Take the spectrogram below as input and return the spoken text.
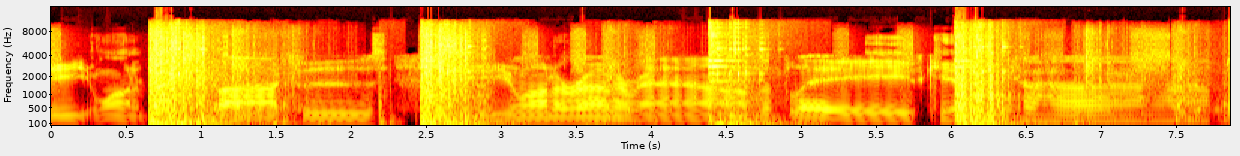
Do you want to break the boxes? Do you want to run around the place killing cops?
